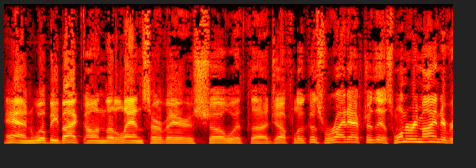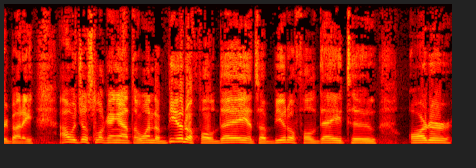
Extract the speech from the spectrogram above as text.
And we'll be back on the Land Surveyors Show with uh, Jeff Lucas right after this. Want to remind everybody, I was just looking out the window. Beautiful day. It's a beautiful day to order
